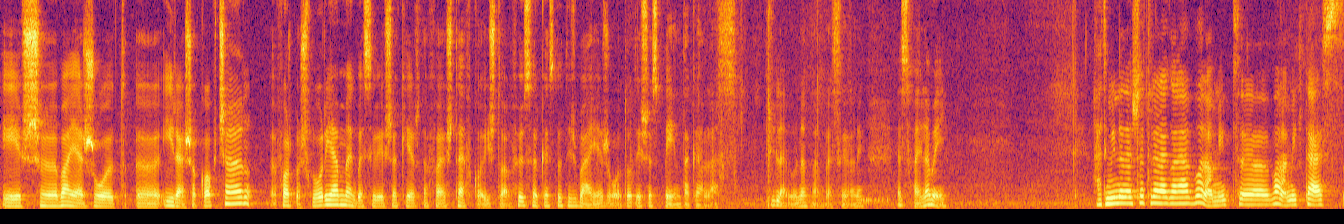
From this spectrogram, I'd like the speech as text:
és Bájer Zsolt írása kapcsán Farkas Flórián megbeszélésre kérte fel Stefka István főszerkesztőt és Bájer Zsoltot, és ez pénteken lesz. Úgyhogy leülnek megbeszélni. Ez fejlemény? Hát minden esetre legalább valamit, valamit tesz.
